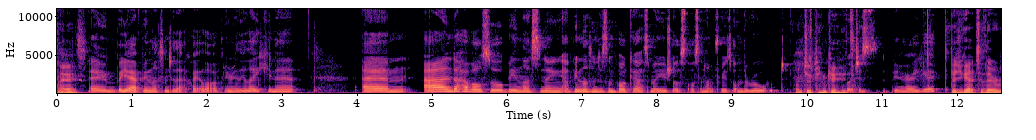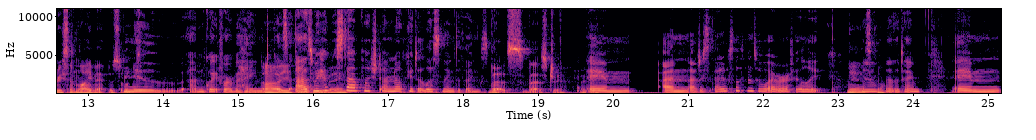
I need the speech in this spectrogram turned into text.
nice. Um, but yeah, I've been listening to that quite a lot. I've been really liking it. Um, and I have also been listening. I've been listening to some podcasts. My usual Sloss and Humphries on the road, Which has been good. which has been very good. Did you get to the recent live episode? No, I'm quite far behind Oh, because, as we have behind. established, I'm not good at listening to things. That's that's true. Okay. Um, and I just I just listen to whatever I feel like. yeah, you know, cool. at the time. Um,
